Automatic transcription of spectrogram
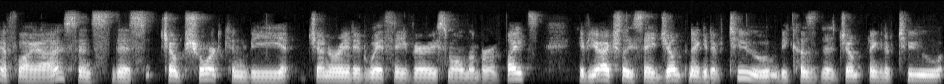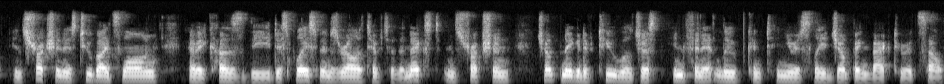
FYI, since this jump short can be generated with a very small number of bytes, if you actually say jump negative 2, because the jump negative 2 instruction is 2 bytes long, and because the displacement is relative to the next instruction, jump negative 2 will just infinite loop continuously jumping back to itself.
